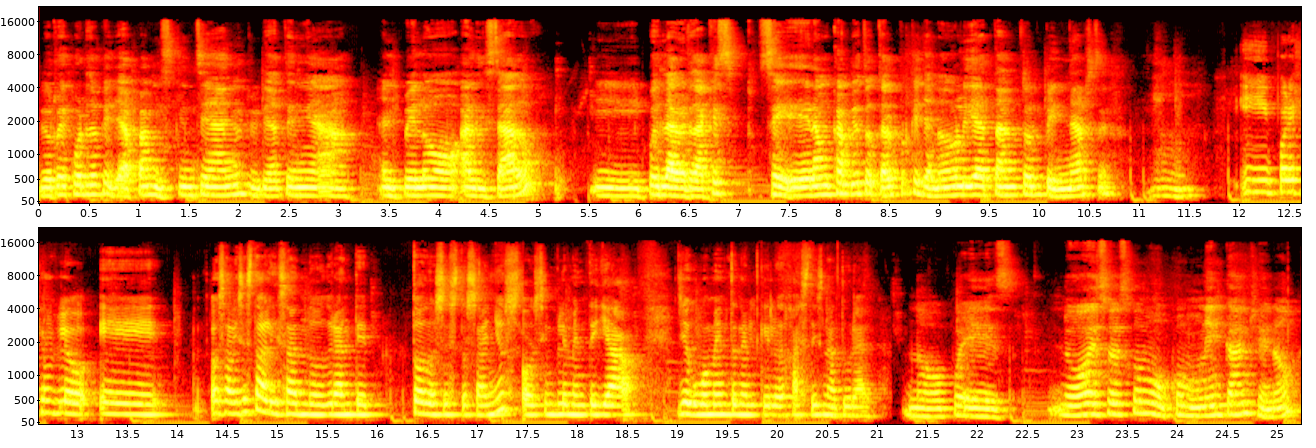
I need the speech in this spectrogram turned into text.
yo recuerdo que ya para mis 15 años yo ya tenía el pelo alisado y pues la verdad que se, era un cambio total porque ya no dolía tanto el peinarse. Y por ejemplo, ¿os habéis estado alisando durante todos estos años o simplemente ya llegó un momento en el que lo dejasteis natural? No, pues no, eso es como, como un enganche, ¿no?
